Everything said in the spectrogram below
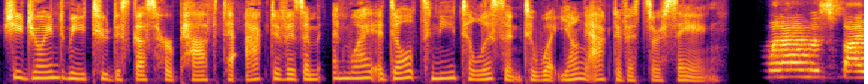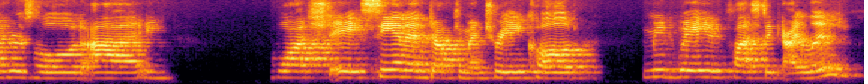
She joined me to discuss her path to activism and why adults need to listen to what young activists are saying. When I was five years old, I watched a CNN documentary called Midway in Plastic Island.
